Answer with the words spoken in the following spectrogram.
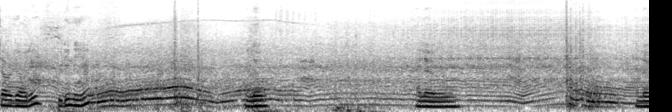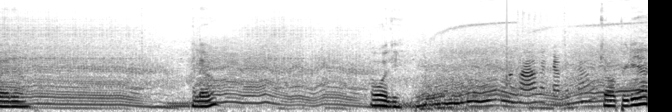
क्या हो गया ओली पीडी नहीं है hello hello hello hello hello ओ ओली हाँ बता बताओ क्या वो पीडी है?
